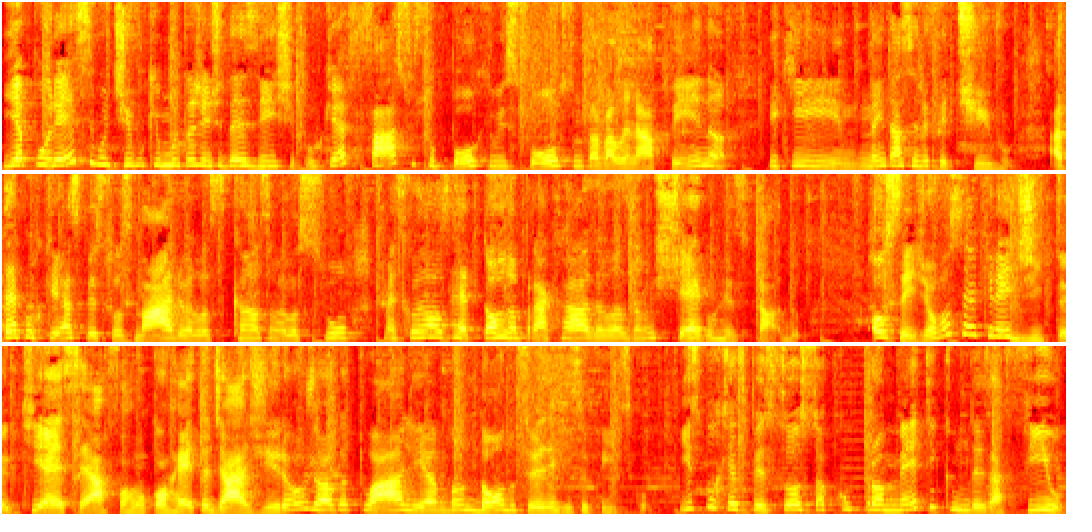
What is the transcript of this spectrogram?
E é por esse motivo que muita gente desiste, porque é fácil supor que o esforço não está valendo a pena e que nem está sendo efetivo. Até porque as pessoas malham, elas cansam, elas suam, mas quando elas retornam para casa, elas não enxergam resultado. Ou seja, ou você acredita que essa é a forma correta de agir ou joga a toalha e abandona o seu exercício físico. Isso porque as pessoas só comprometem com um desafio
